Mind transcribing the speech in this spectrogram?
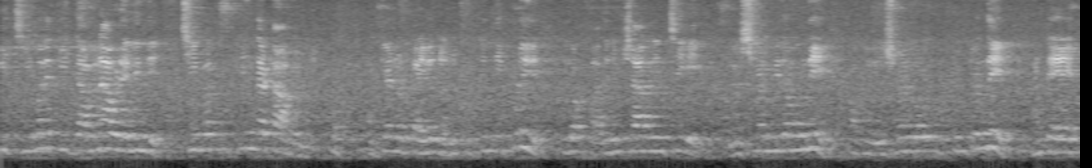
ఈ చీమని తీద్దామని ఆవిడ వెళ్ళింది. చీమ కుట్టిందట ఆవిడ్ని. కుట్టాడు అయ్యో నన్ను కుట్టింది ఇప్పుడు ఇది. ఒక పది నిమిషాల నుంచి ఈశ్వర్ మీద ఉంది. ఒక ఈశ్వరుడు కూడా కుట్టుంటుంది. అంటే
